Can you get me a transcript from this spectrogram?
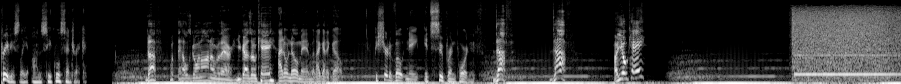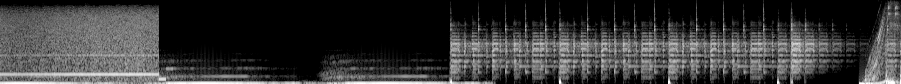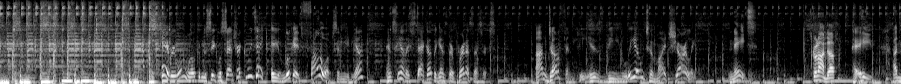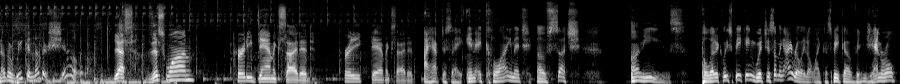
Previously on Sequel Centric. Duff, what the hell's going on over there? You guys okay? I don't know, man, but I gotta go. Be sure to vote, Nate. It's super important. Duff! Duff! Are you okay? Sequel Centric. We take a look at follow ups in media and see how they stack up against their predecessors. I'm Duff, and he is the Leo to my Charlie. Nate. What's going on, Duff? Hey, another week, another show. Yes, this one, pretty damn excited. Pretty damn excited. I have to say, in a climate of such unease, politically speaking, which is something I really don't like to speak of in general,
